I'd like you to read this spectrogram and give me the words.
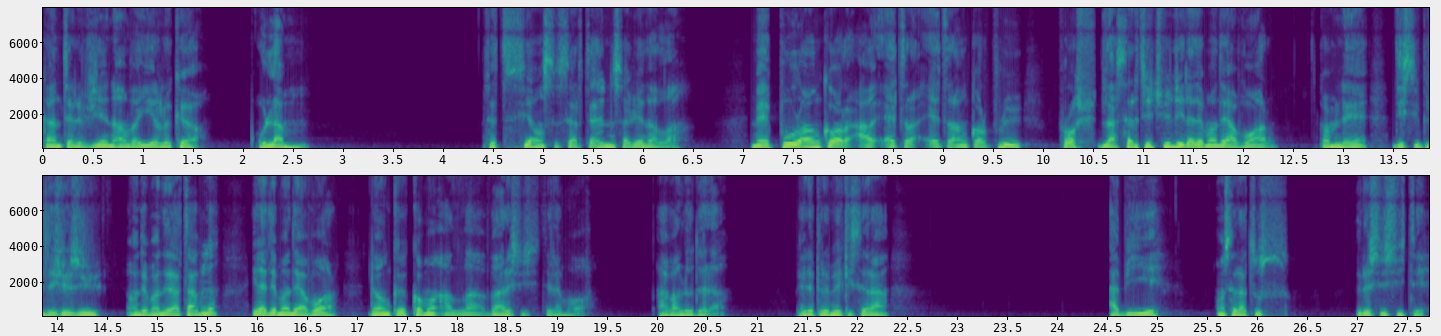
quand elles viennent envahir le cœur ou l'âme. Cette science certaine, ça vient d'Allah. Mais pour encore être, encore plus proche de la certitude, il a demandé à voir, comme les disciples de Jésus ont demandé la table, il a demandé à voir donc comment Allah va ressusciter les morts avant l'au-delà. Et le premier qui sera habillé, on sera tous ressuscités.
